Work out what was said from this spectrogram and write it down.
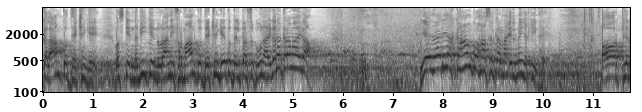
کلام کو دیکھیں گے، اس کے نبی کے نورانی فرمان کو دیکھیں گے، تو دل پر سکون آئے گا نا، کرم آئے گا۔ یہ ظاہری احکام کو حاصل کرنا علم یقین ہے۔ اور پھر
